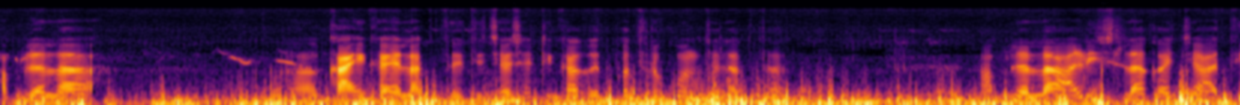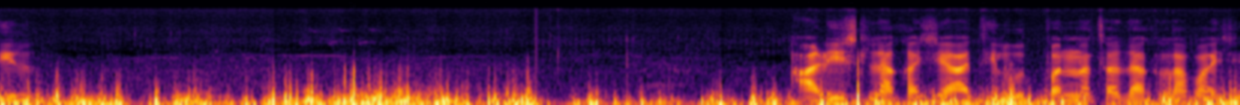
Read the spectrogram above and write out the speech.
आपल्याला काय काय लागतं त्याच्यासाठी कागदपत्र कोणते लागतात? आपल्याला अडीच लाखाच्या आतील अडीच लाखाच्या आतील उत्पन्नाचा दाखला पाहिजे.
